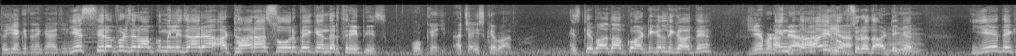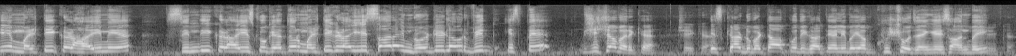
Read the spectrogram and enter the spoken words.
तो ये कितने का है जी? ये सिर्फ़ और सिर्फ़ आपको मिले जा रहा है अठारह सौ रुपए के अंदर थ्री पीस ओके जी। अच्छा इसके बाद? इसके बाद आपको आर्टिकल दिखाते हैं। ये बड़ा इंतहाई खूबसूरत आर्टिकल हम्म। ये देखिए मल्टी कढ़ाई में है सिंधी कढ़ाई इसको कहते हैं और मल्टी कढ़ाई ये सारा एम्ब्रॉयडर्ड है और विद इस पे शीशा वर्क है। ठीक है। इसका दुपट्टा आपको दिखाते हैं अली भाई आप खुश हो जाएँगे ईसान भाई। ठीक है।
